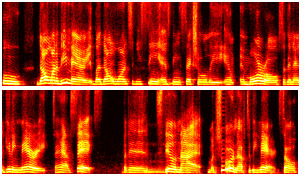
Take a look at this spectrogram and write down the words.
who don't want to be married but don't want to be seen as being sexually Im- immoral. So then they're getting married to have sex but then mm. still not mature enough to be married. So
